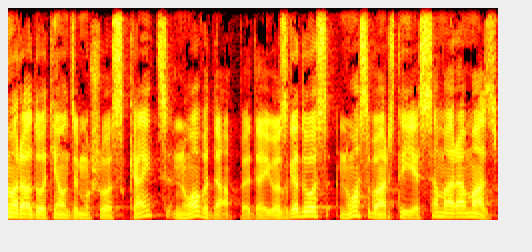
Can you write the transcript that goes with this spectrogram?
norādot jaundzimušo skaits novadā pēdējos gados nosvārs pārstījies samērā maz.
